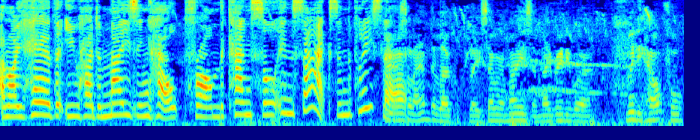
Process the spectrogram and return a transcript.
And I hear that you had amazing help from the council in Sax and the police there. Council and the local police, they were amazing. They really were. Really helpful,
